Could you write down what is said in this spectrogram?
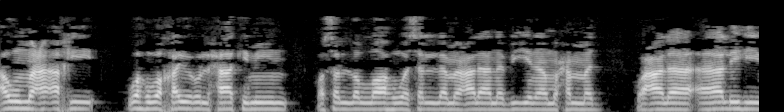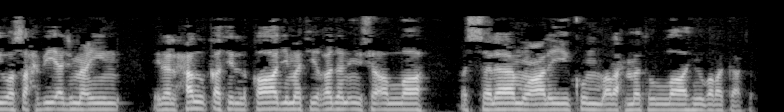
أو مع أخي وهو خير الحاكمين وصلى الله وسلم على نبينا محمد وعلى آله وصحبه أجمعين. إلى الحلقة القادمة غدا إن شاء الله. والسلام عليكم ورحمة الله وبركاته.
